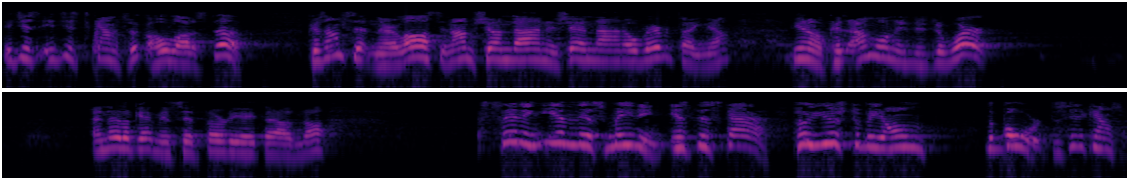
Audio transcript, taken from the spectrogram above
It just, it just kind of took a whole lot of stuff because I'm sitting there lost and I'm shundying and shandying over everything now, you know, because I'm wanting it to work. And they look at me and said thirty-eight thousand dollars. Sitting in this meeting is this guy who used to be on the board, the city council.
